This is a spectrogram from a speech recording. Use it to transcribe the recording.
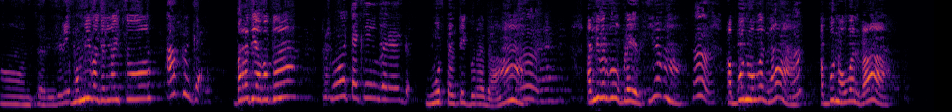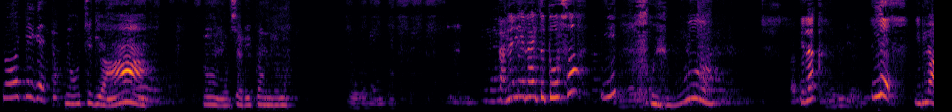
ಹ್ಮ್. ಸರಿ ಸರಿ. ಮಮ್ಮಿ ಇವಾಗ ಎಲ್ಲಾಯ್ತು ಬರೋದ್ ಯಾವಾಗ? ಮೂರ್ ತರ್ಟಿಗ್ ಬರೋದಾ. ಅಲ್ಲಿವರೆಗೂ ಒಬ್ಳೆ ಇರ್ತೀಯಾ? ಹಾ. ಹಬ್ಬ ನೋವಲ್ಲ? ಅಬ್ಬು ನೋವಲ್ವಾ? ನೋಚಿದ್ಯಾ? ಹ್ಮ್ ಸರಿ ತಂದಿನ ತಲೆಯಲ್ಲಿ ಏನಾಯ್ತು ತೋರ್ಸು? ಇಲ್ಲ. ಇಲ್ಲಿ.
